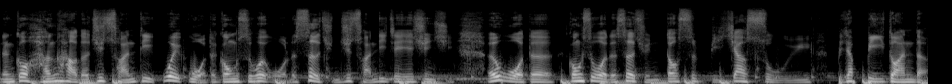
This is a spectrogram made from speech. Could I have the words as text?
能够很好的去传递，为我的公司为我的社群去传递这些讯息，而我的公司我的社群都是比较属于比较 B 端的。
